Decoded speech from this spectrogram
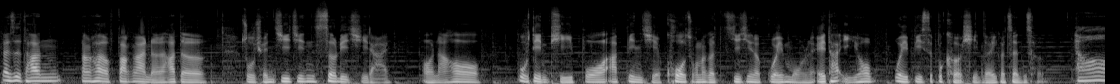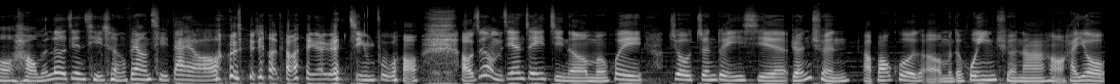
但是他当他的方案呢，他的主权基金设立起来哦，然后。固定提拨啊，并且扩充那个基金的规模呢？诶，他以后未必是不可行的一个政策。哦，好，我们乐见其成，非常期待哦，就像台湾越来越进步哦。好，所以我们今天这一集呢，我们会就针对一些人权啊，包括呃我们的婚姻权啊，好，还有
